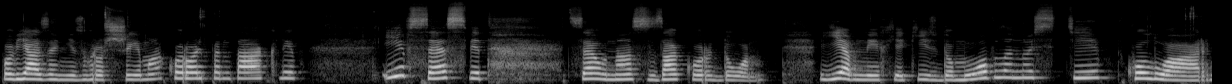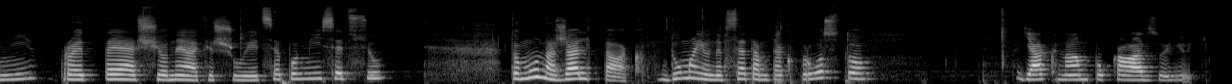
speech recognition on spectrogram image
пов'язані з грошима король Пентаклів. І Всесвіт це у нас за кордон. Є в них якісь домовленості, колуарні, про те, що не афішується по місяцю. Тому, на жаль, так. Думаю, не все там так просто, як нам показують.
